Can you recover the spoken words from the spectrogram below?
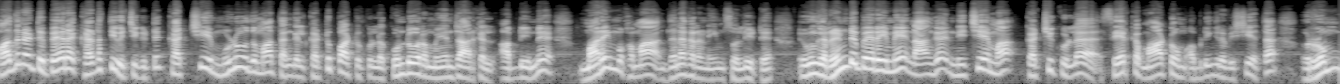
பதினெட்டு பேரை கடத்தி வச்சுக்கிட்டு கட்சியை முழுவதுமாக தங்கள் கட்டுப்பாட்டுக்குள்ளே கொண்டு வர முயன்றார்கள் அப்படின்னு மறைமுகமாக தினகரனையும் சொல்லிட்டு இவங்க ரெண்டு பேரையுமே நாங்கள் நிச்சயமாக கட்சிக்குள்ளே சேர்க்க மாட்டோம் அப்படிங்கிற விஷயத்த ரொம்ப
